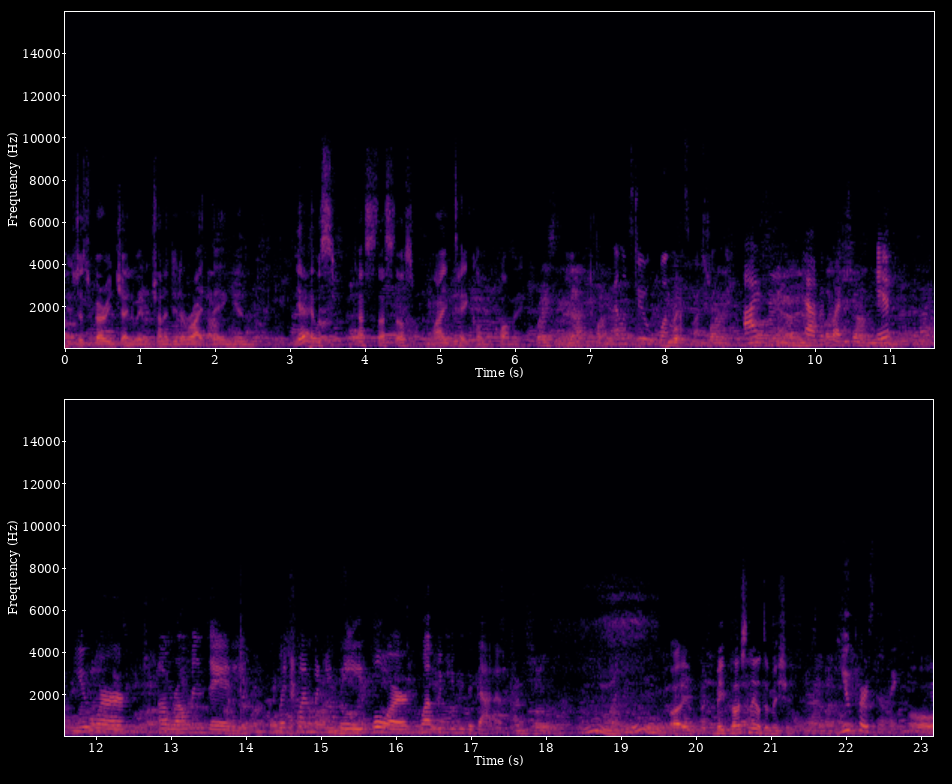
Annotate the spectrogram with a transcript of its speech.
who's just very genuine and trying to do the right thing. And yeah, it was that's that's, that was my take on Kwame. And let's do one last question. I have a question. If you were a Roman deity, which one would you be, what would you be the god of? Uh, me personally or Domitian? You personally. Oh.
